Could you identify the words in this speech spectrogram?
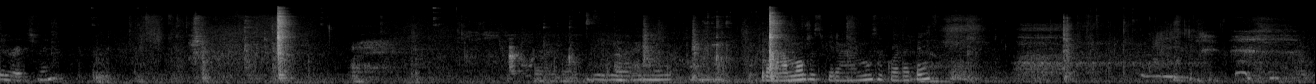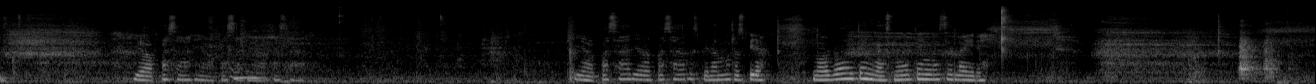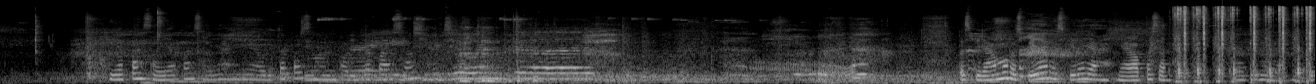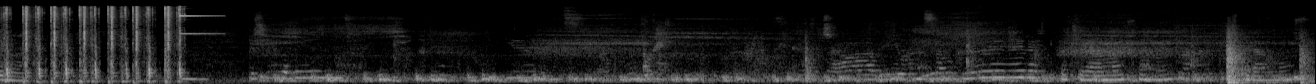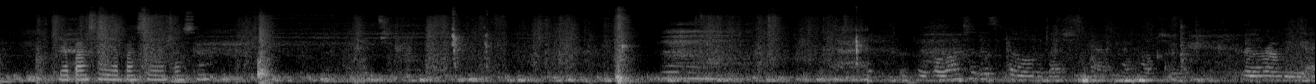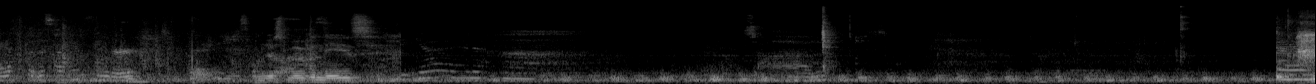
UC Richmond. Respiramos, respiramos, acuérdate. Ya va a pasar, ya va a pasar, ya va a pasar. Ya va a pasar, ya va a pasar, respiramos, respira. No lo detengas, no detengas el aire. Ya pasa, ya pasa, ya, ya, ahorita pasa, ahorita pasa. Respiramos, respira, respira, ya, ya va a pasar. Ya termina, ya. Respiramos, respiramos. Ya pasa, ya pasa, ya pasa.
